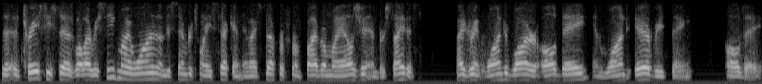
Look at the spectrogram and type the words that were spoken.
The, Tracy says, "Well, I received my wand on December 22nd, and I suffer from fibromyalgia and bursitis. I drink wanded water all day and wand everything all day.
